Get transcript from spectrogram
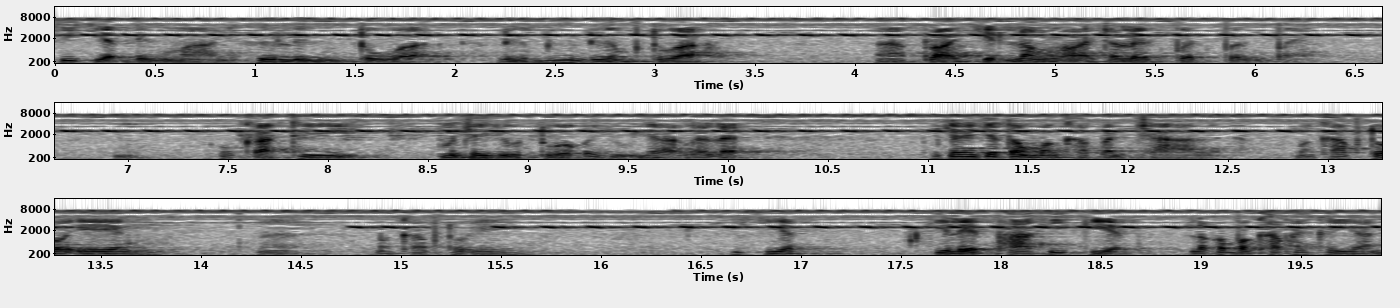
ที่เกียจดึงมานี่คือลืมตัวลืมเรื่องเดิมตัวปล่อยจิตล่องลอยเตลิดเปิดเปิงไป โอกาสที่มันจะอยู่ตัวก็อยู่ยากแล้วแหละ เพราะฉะนั้นจะต้องบังคับบัญชาแหละบังคับตัวเองบังคับตัวเองขี้เกียจกิเลสพาขี้เกียจแล้วก็บังคับให้ขยัน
